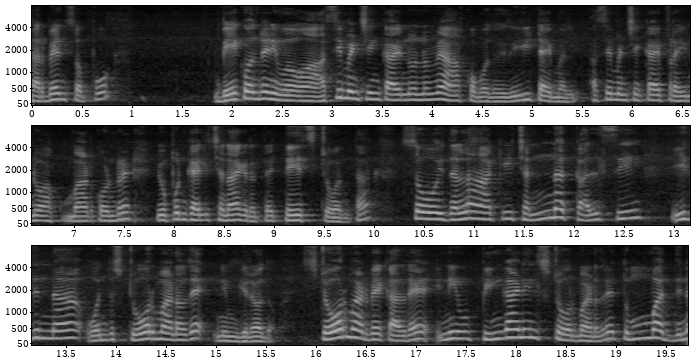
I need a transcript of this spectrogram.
ಕರ್ಬೇವಿನ ಸೊಪ್ಪು ಬೇಕು ಅಂದರೆ ನೀವು ಹಸಿಮೆಣ್ಸಿನ್ಕಾಯಿನೂ ಹಾಕ್ಕೋಬೋದು. ಇದು ಈ ಟೈಮಲ್ಲಿ. ಹಸಿಮೆಣ್ಸಿನ್ಕಾಯಿ ಫ್ರೈನೂ ಹಾಕಿ ಮಾಡಿಕೊಂಡ್ರೆ ಉಪ್ಪಿನಕಾಯಲ್ಲಿ ಚೆನ್ನಾಗಿರುತ್ತೆ, ಟೇಸ್ಟು ಅಂತ. ಸೊ, ಇದೆಲ್ಲ ಹಾಕಿ ಚೆನ್ನಾಗಿ ಕಲಸಿ ಇದನ್ನು ಒಂದು ಸ್ಟೋರ್ ಮಾಡೋದೇ ನಿಮಗಿರೋದು. ಸ್ಟೋರ್ ಮಾಡಬೇಕಾದ್ರೆ ನೀವು ಪಿಂಗಾಣಿಲಿ ಸ್ಟೋರ್ ಮಾಡಿದ್ರೆ ತುಂಬ ದಿನ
